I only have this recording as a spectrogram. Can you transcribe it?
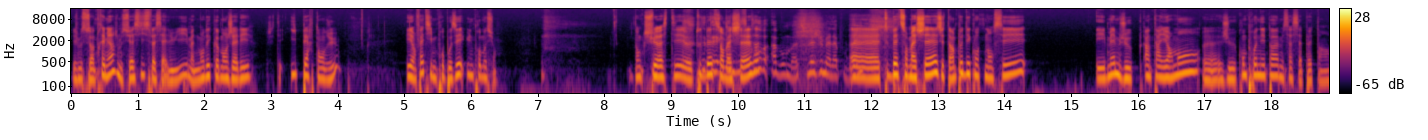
Et je me souviens très bien, je me suis assise face à lui, il m'a demandé comment j'allais, j'étais hyper tendue. Et en fait, il me proposait une promotion. Donc je suis restée euh, toute bête sur ma chaise. Ah bon, bah le mets à la poubelle. Euh, toute bête sur ma chaise, j'étais un peu décontenancée. Et même je, intérieurement, euh, je comprenais pas, mais ça, ça peut être un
